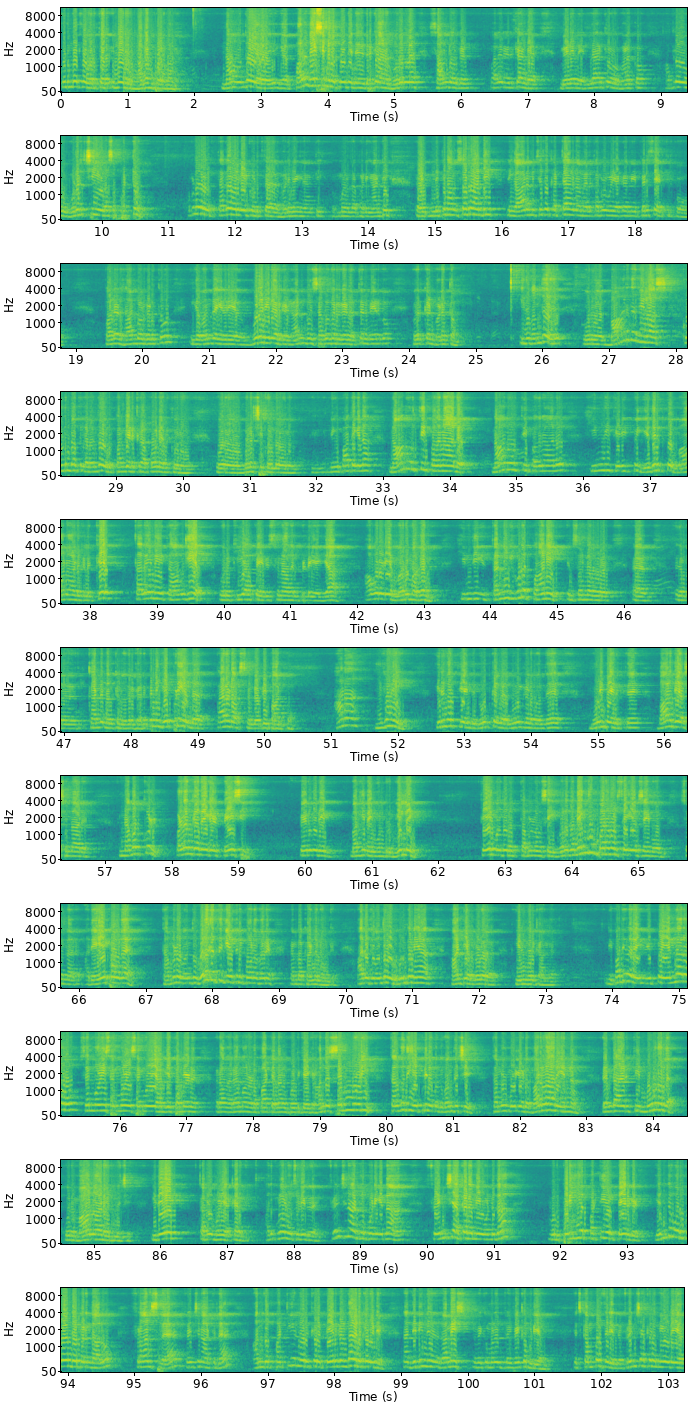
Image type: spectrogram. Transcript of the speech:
குடும்பத்தில் ஒருத்தர் இன்னொரு மகன் போனார் நான் வந்து இங்கே பல தேசங்களை போட்டு நின்றுருக்கேன் ஆனால் முதல்ல சார்ந்தவர்கள் பலர் இருக்காங்க. மேடையில் எல்லாருக்கும் வணக்கம். அவ்வளோ உணர்ச்சி வசப்பட்டும். அவ்வளோ தகவல்கள் கொடுத்த மணிமேகலை ஆண்டி. ரொம்ப நல்லா பண்ணிங்க ஆண்டி. இப்போ நாங்கள் சொல்கிறோம் ஆண்டி நீங்கள் ஆரம்பிச்சது கட்டாயம் நம்ம தமிழ் மொழி அகாடமி பெருசாக எடுத்துகிட்டு போவோம். பலர் சார்ந்தவர்களுக்கும் இங்கே வந்த என்னுடைய உறவினர்கள் அன்பு சகோதரர்கள் அத்தனை பேருக்கும் முதற்கண் வணக்கம். இது வந்து ஒரு பாரத விலாஸ் குடும்பத்துல வந்து ஒரு பங்கெடுக்கிற போல எனக்கு ஒரு ஒரு உணர்ச்சி கொண்ட ஒரு நீங்க பாத்தீங்கன்னா நானூத்தி பதினாலு நானூத்தி பதினாலு ஹிந்தி திணிப்பு எதிர்ப்பு மாநாடுகளுக்கு தலைமை தாங்கிய ஒரு கியாபே விஸ்வநாதன் பிள்ளை ஐயா அவருடைய மருமகன் ஹிந்தி தண்ணிக்கு கூட பாணி என்று சொன்ன ஒரு அஹ், நம்ம கண்ணன் அங்கிள் வந்திருக்காரு. இப்ப நீங்க எப்படி அந்த பாரடாக்ஸ் நம்ம எப்படி பார்ப்போம்? ஆனா இவரை இருபத்தி ஐந்து நூல்களை நூல்களை வந்து மொழிபெயர்த்து பாரதியார் சொன்னாரு நமக்குள் பழங்கதைகள் பேசி பெறுவதில் மகிமை ஒன்றும் இல்லை. தேமதுர தமிழோசை உலகமெங்கும் பரவல் செய்ய செய்வோம் சொன்னார். அதே போல தமிழை வந்து உலகத்துக்கு எடுத்துட்டு போனவர் நம்ம கண்ணன் அங்கிள். அதுக்கு வந்து ஒரு உறுதுணையா ஆண்டி அவங்களோட இருந்திருக்காங்க. நீ பாத்தீங்கன்னா இப்ப எல்லாரும் செம்மொழி செம்மொழி செம்மொழி ஆகிய தமிழ் ரம- ரஹ்மானோட பாட்டு எல்லாரும் போட்டு கேட்கிறோம். அந்த செம்மொழி தகுதி எப்படி நமக்கு வந்துச்சு? தமிழ் மொழியோட வரலாறு என்ன? ரெண்டாயிரத்தி மூணுல ஒரு மாநாடு இருந்துச்சு. இதே தமிழ் மொழி அகாடமி. அதுக்கு முன்னாடி நான் சொல்லிடுறேன் பிரெஞ்சு நாட்டில் போனீங்கன்னா பிரெஞ்சு அகாடமி ஒண்ணுதான் ஒரு பெரிய பட்டியல் பெயர்கள். எந்த ஒரு குழந்தை பிறந்தாலும் பிரான்ஸ்ல பிரெஞ்சு நாட்டில் அந்த பட்டியலில் இருக்கிற பெயர்கள் தான் இருக்க வேண்டும். நான் திடீர்னு ரமேஷ் வைக்க முடியும் வைக்க முடியாது. இட்ஸ் கம்பல்சரி இந்த பிரெஞ்சு அகாடமியுடைய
